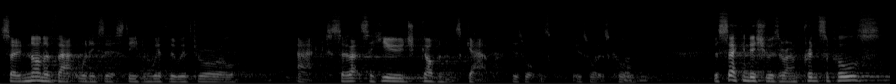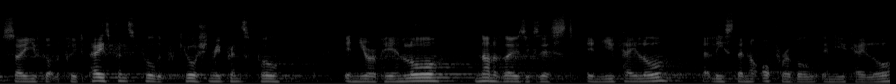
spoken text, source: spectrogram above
So none of that would exist even with the Withdrawal Act. So that's a huge governance gap, is what, is, is what it's called. The second issue is around principles. So you've got the polluter pays principle, the precautionary principle in European law. None of those exist in UK law. At least they're not operable in UK law.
